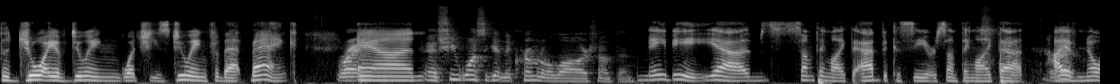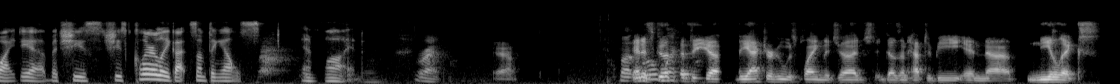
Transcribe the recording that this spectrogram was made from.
the joy of doing what she's doing for that bank right. And, and she wants to get into criminal law or something. maybe yeah something like the advocacy or something like that i have no idea but she's she's clearly got something else in mind Right. Yeah. But And it's good let- that the uh, the actor who was playing the judge doesn't have to be in uh, Neelix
